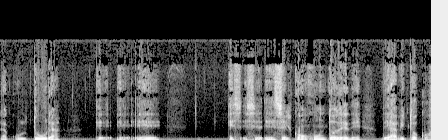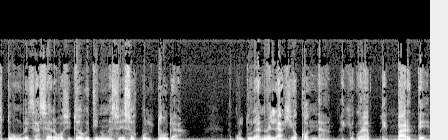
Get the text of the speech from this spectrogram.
la cultura eh, eh, eh es, el conjunto de, de, hábitos, costumbres, acervos y todo que tiene una, eso es cultura. La cultura no es la geoconda, la geoconda es parte.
